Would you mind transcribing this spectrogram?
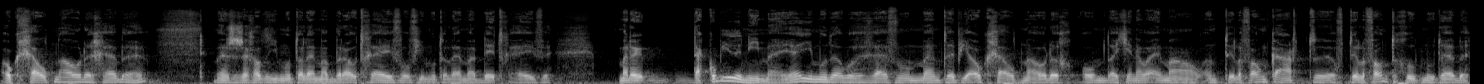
ook geld nodig hebben. Mensen zeggen altijd: je moet alleen maar brood geven of je moet alleen maar dit geven. Maar daar, daar, kom je er niet mee. Hè? Je moet op een gegeven moment heb je ook geld nodig. Omdat je nou eenmaal een telefoonkaart uh, of telefoontegoed moet hebben.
